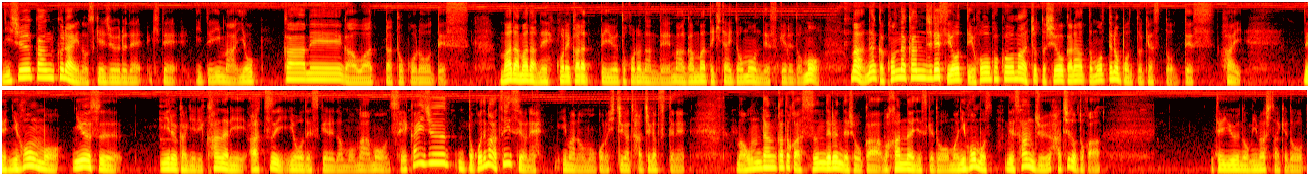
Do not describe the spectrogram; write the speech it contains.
2週間くらいのスケジュールで来ていて今4日目が終わったところですまだまだねこれからっていうところなんでまあ頑張っていきたいと思うんですけれどもまあなんかこんな感じですよっていう報告をまあちょっとしようかなと思ってのポッドキャストです。はい。ね日本もニュース見る限りかなり暑いようですけれどもまあもう世界中どこでも暑いですよね。今のもうこの7月8月ってね。まあ温暖化とか進んでるんでしょうかわかんないですけど、まあ、日本もね38度とかっていうのを見ましたけど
